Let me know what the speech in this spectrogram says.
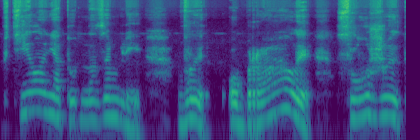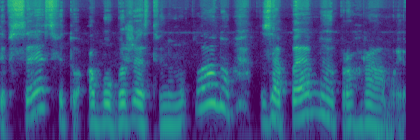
втілення тут на землі. Ви обрали служити Всесвіту або Божественному плану за певною програмою.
